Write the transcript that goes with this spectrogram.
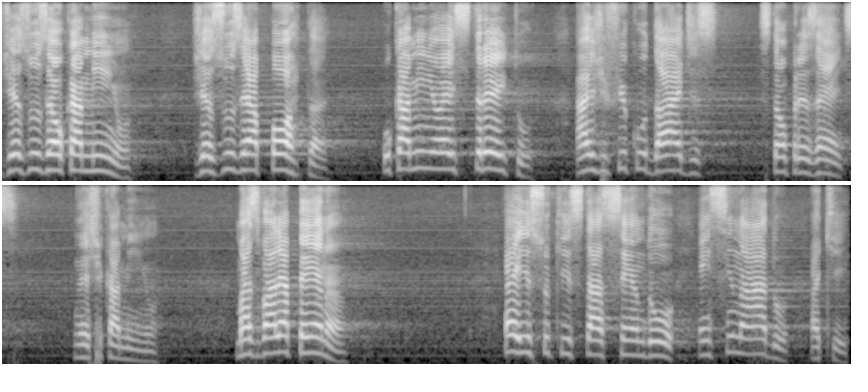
Jesus é o caminho, Jesus é a porta, o caminho é estreito, as dificuldades estão presentes neste caminho, mas vale a pena. É isso que está sendo ensinado aqui.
